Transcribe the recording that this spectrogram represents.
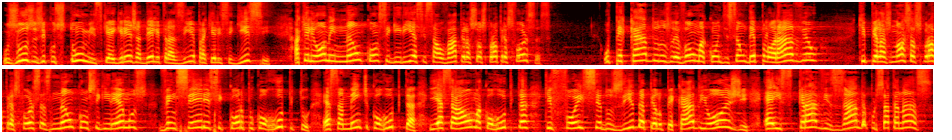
os usos e costumes que a igreja dele trazia para que ele seguisse, aquele homem não conseguiria se salvar pelas suas próprias forças. O pecado nos levou a uma condição deplorável que pelas nossas próprias forças não conseguiremos vencer esse corpo corrupto, essa mente corrupta e essa alma corrupta que foi seduzida pelo pecado e hoje é escravizada por Satanás.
